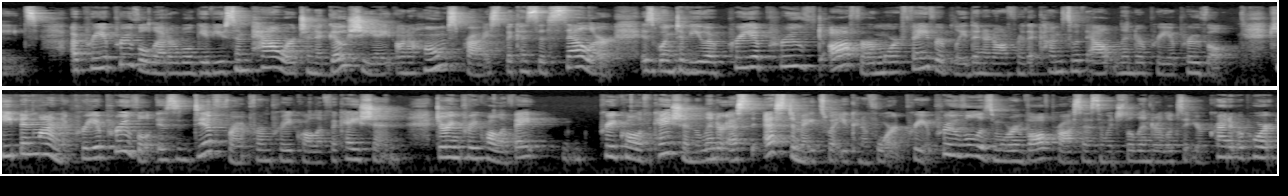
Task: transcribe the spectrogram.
needs. A pre-approval letter will give you some power to negotiate on a home's price because the seller is going to view a pre-approved offer more favorably than an offer that comes without lender pre-approval. Keep in mind that pre-approval is different from pre-qualification. During pre-qualification, Pre-qualification, the lender est estimates what you can afford. Pre-approval is a more involved process in which the lender looks at your credit report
